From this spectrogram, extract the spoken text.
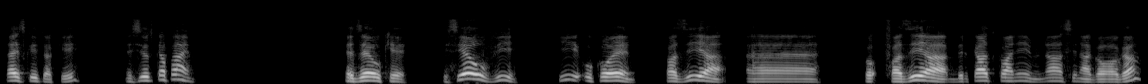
Está escrito aqui, Nesiut Kapaim. Quer dizer o quê? Que se eu vi que o Cohen fazia, eh, fazia Birkat Kohanim na sinagoga,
